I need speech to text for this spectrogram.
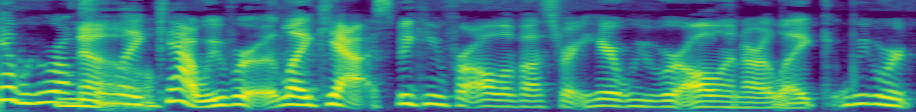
Yeah, we were also No. like, yeah, we were like, yeah, speaking for all of us right here, we were all in our like, we were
